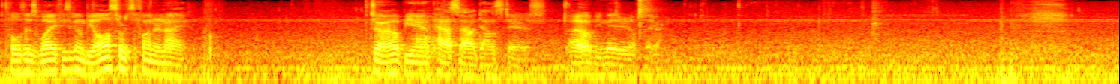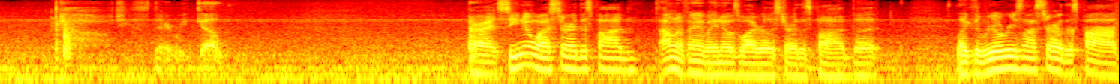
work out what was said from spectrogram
Told his wife he's going to be all sorts of fun tonight. Joe, I hope you didn't pass out downstairs. I hope you made it up there. Oh, jeez, there we go. All right, so you know why I started this pod? I don't know if anybody knows why I really started this pod, but like the real reason I started this pod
